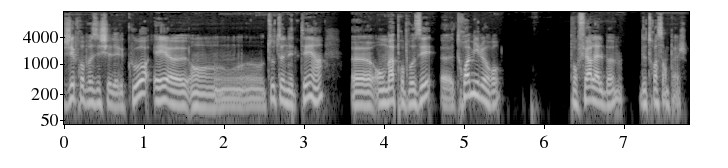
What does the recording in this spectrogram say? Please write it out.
J'ai proposé chez Delcourt et euh, en toute honnêteté, hein, euh, on m'a proposé euh, 3000 euros pour faire l'album de 300 pages.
